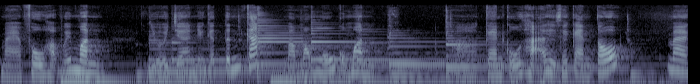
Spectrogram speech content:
mà phù hợp với mình dựa trên những cái tính cách và mong muốn của mình. À, càng cụ thể thì sẽ càng tốt. Mà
